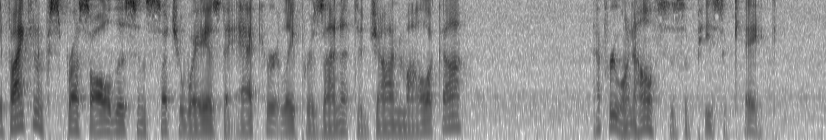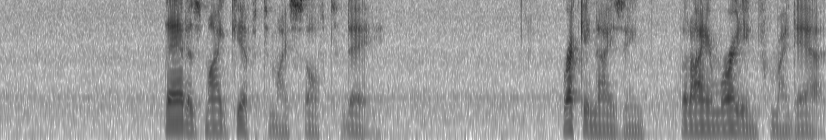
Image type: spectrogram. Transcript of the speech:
if I can express all this in such a way as to accurately present it to John Mollica, everyone else is a piece of cake. That is my gift to myself today, recognizing that I am writing for my dad.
